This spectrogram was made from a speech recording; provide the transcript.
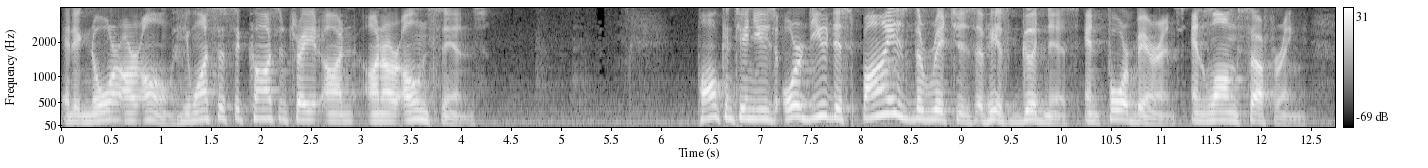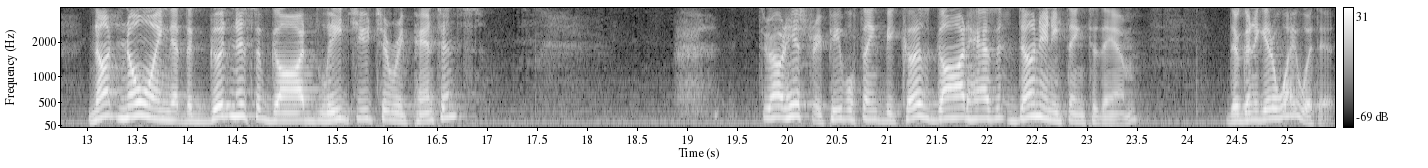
and ignore our own. He wants us to concentrate on, on our own sins. Paul continues, Or do you despise the riches of his goodness and forbearance and long suffering, not knowing that the goodness of God leads you to repentance? Throughout history, people think because God hasn't done anything to them, they're going to get away with it.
